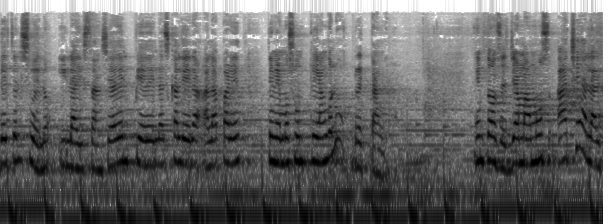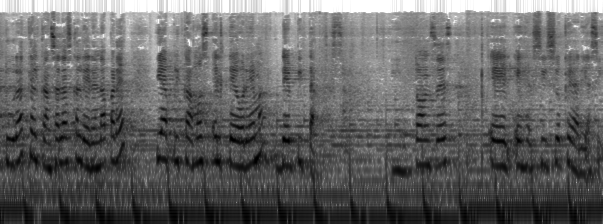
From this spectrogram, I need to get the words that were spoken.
desde el suelo y la distancia del pie de la escalera a la pared, tenemos un triángulo rectángulo. Entonces llamamos h a la altura que alcanza la escalera en la pared y aplicamos el teorema de Pitágoras. Entonces el ejercicio quedaría así.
